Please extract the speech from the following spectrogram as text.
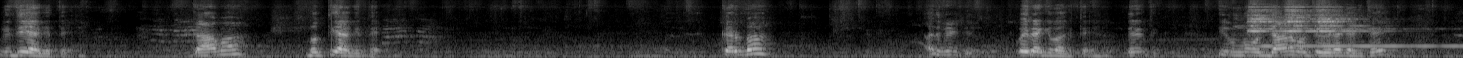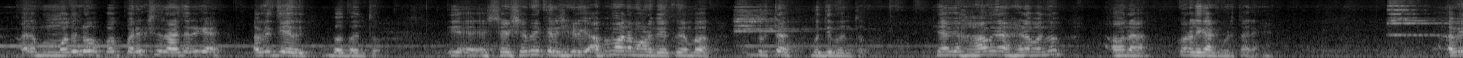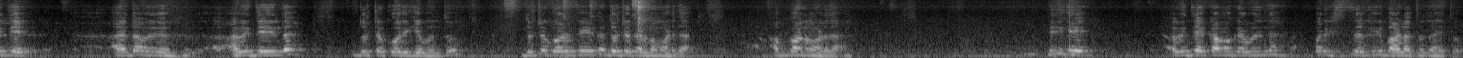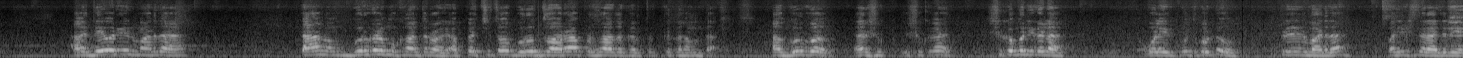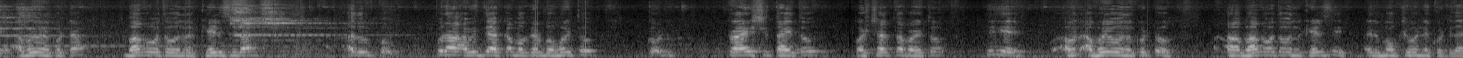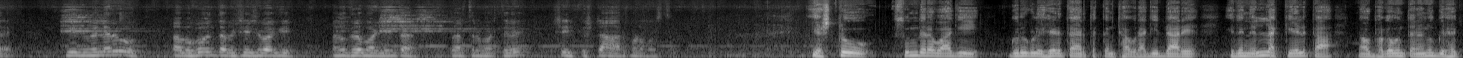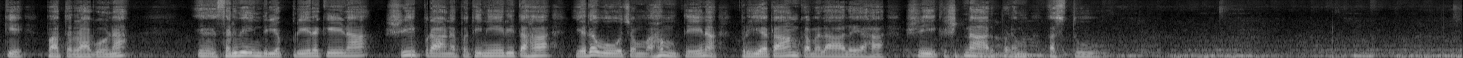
ವಿದ್ಯೆಯಾಗುತ್ತೆ. ಕಾಮ ಭಕ್ತಿ ಆಗುತ್ತೆ ಕರ್ಮ ಅದು ಬಿಟ್ಟು ವೈರಾಗ್ಯವಾಗುತ್ತೆ. ವೈರಾಗ್ಯ ಈ ಜ್ಞಾನ ಭಕ್ತಿ ವೈರಾಗ್ಯ ಆಗುತ್ತೆ ಮೊದಲು ಪರೀಕ್ಷೆ ರಾಜರಿಗೆ ಅವಿದ್ಯೆ ಬಂತು. ಶಮೀಕ ಋಷಿಗಳಿಗೆ ಅಪಮಾನ ಮಾಡಬೇಕು ಎಂಬ ದುಷ್ಟ ಬುದ್ಧಿ ಬಂತು. ಹೀಗಾಗಿ ಹಾವಿನ ಹೆಣವನ್ನು ಅವನ ಕೊರಳಿಗೆ ಹಾಕಿಬಿಡ್ತಾರೆ. ಅವಿದ್ಯೆ, ಅದು ಅವಿದ್ಯೆಯಿಂದ ದುಷ್ಟ ಕೋರಿಕೆ ಬಂತು. ದುಷ್ಟ ಕೋರಿಕೆಯಿಂದ ದುಷ್ಟ ಕರ್ಮ ಮಾಡಿದ, ಅಪಮಾನ ಮಾಡಿದ. ಹೀಗೆ ವಿದ್ಯಾ ಕಾಮಕರ್ಮದಿಂದ ಪರಿಸ್ಥಿತಿಯಲ್ಲಿ ಭಾಳ ತೊಂದಾಯಿತು ಆಗ ಏನು ಮಾಡ್ದ? ತಾನು ಗುರುಗಳ ಮುಖಾಂತರವಾಗಿ ಅಪೆಚ್ಚಿತೋ ಗುರುದ್ವಾರ ಪ್ರಸಾದ ಕೃತ ಕೃತ ಆ ಗುರುಗಳು, ಯಾರು ಶುಕ್, ಶುಕ, ಶುಕಮುನಿಗಳ ಒಳಗೆ ಕೂತ್ಕೊಂಡು ಪ್ರೇರಣೆ ಮಾಡಿದ ಪರೀಕ್ಷಿತ ರಾಜರಿಗೆ ಅಭಿನಯ ಕೊಟ್ಟ, ಭಾಗವತವನ್ನು ಕೇಳಿಸಿದ. ಅದು ಪುನಃ ಅವಿದ್ಯಾ ಕರ್ಮ ಹೋಯಿತು. ಪ್ರಾಯಶ್ಚಿತ್ತ ಆಯಿತು ಪಶ್ಚಾತ್ತಾಪ ಆಯಿತು. ಹೀಗೆ ಅವನ ಅಭಯವನ್ನು ಕೊಟ್ಟು ಆ ಭಾಗವತವನ್ನು ಕೇಳಿಸಿ ಅದು ಮೋಕ್ಷವನ್ನೇ ಕೊಟ್ಟಿದ್ದಾನೆ. ಹೀಗೆ ನಿಮ್ಮೆಲ್ಲರಿಗೂ ಆ ಭಗವಂತ ವಿಶೇಷವಾಗಿ ಅನುಗ್ರಹ ಮಾಡಲಿ ಅಂತ ಪ್ರಾರ್ಥನೆ ಮಾಡ್ತೇವೆ. ಶ್ರೀ ಕೃಷ್ಣ ಅರ್ಪಣ ವಸ್ತು ಎಷ್ಟು ಸುಂದರವಾಗಿ ಗುರುಗಳು ಹೇಳ್ತಾ ಇರ್ತಕ್ಕಂಥವರಾಗಿದ್ದಾರೆ. ಇದನ್ನೆಲ್ಲ ಕೇಳ್ತಾ ನಾವು ಭಗವಂತನ ಅನುಗ್ರಹಕ್ಕೆ ಪಾತ್ರರಾಗೋಣ. ಸರ್ವೇಂದ್ರಿಯ ಪ್ರೇರಕೇಣ ಶ್ರೀ ಪ್ರಾಣಪತಿನೇರಿತ ಯದವೋಚಂ ಅಹಂ ತೇನ ಪ್ರಿಯತಾಂ ಕಮಲಾಲಯ. ಶ್ರೀಕೃಷ್ಣಾರ್ಪಣಂ ಅಸ್ತು.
